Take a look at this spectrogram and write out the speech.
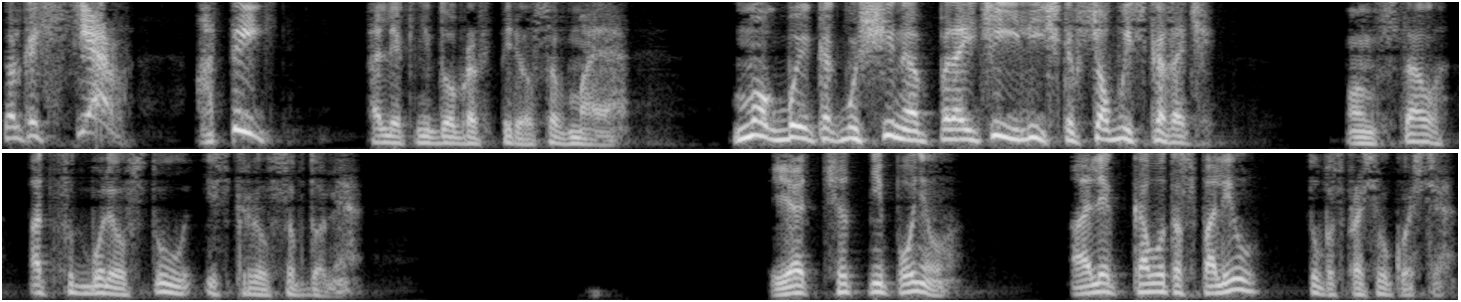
Только хер! А ты...» Олег недобро вперился в Мая. «Мог бы, как мужчина, подойти и лично все высказать!» Он встал, отфутболил стул и скрылся в доме. «Я что-то не понял. Олег кого-то спалил?» — тупо спросил Костя.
